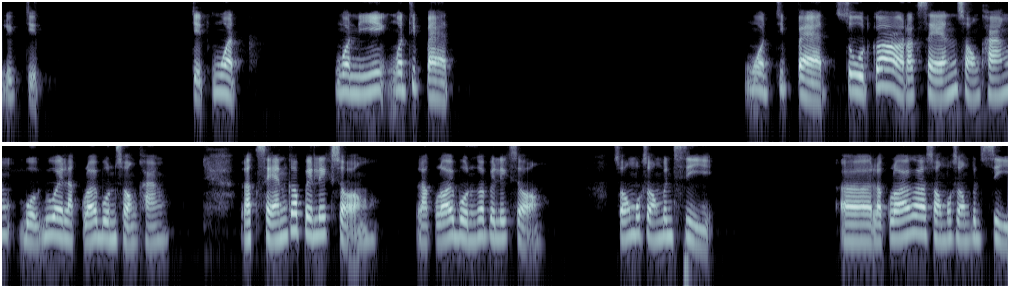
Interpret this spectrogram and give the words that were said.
เลขเจ็ดเจ็ดงวด งวดนี้งวดที่แปด งวดที่แปดสูตรก็หลักแสนสองครั้ง บวกด้วยหลักร้อยบนสองครั้ง หลักแสนก็เป็นเลขสองหลักร้อยบนก็เป็นเลขสองสองบวกสองเป็นสี่เอ่อหลักร้อยก็สองบวกสองเป็นสี่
